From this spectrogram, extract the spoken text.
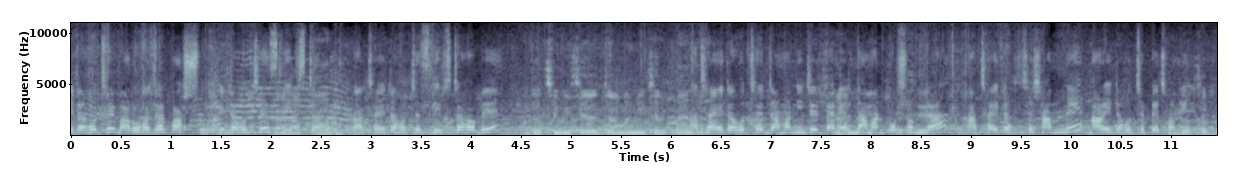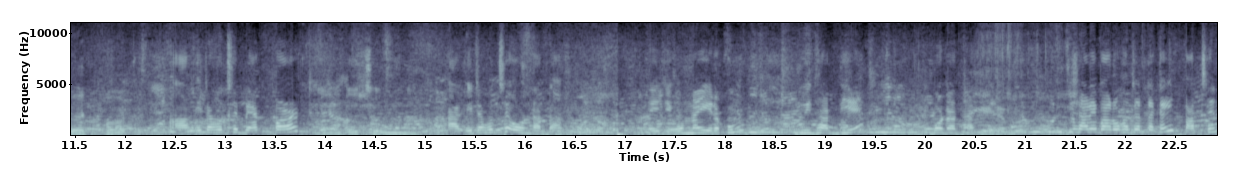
এটা হচ্ছে বারো হাজার পাঁচশো। এটা হচ্ছে স্লিপসটা আচ্ছা এটা হচ্ছে স্লিপসটা হবে এটা হচ্ছে নিচের জামার নিচের প্যান্ট আচ্ছা এটা হচ্ছে জামার নিচের প্যানেল দামান পোর্শনটা আচ্ছা এটা হচ্ছে সামনে আর এটা হচ্ছে পেছনে। হচ্ছে ব্যাক পার্ট আর এটা হচ্ছে ব্যাক পার্ট এটা হচ্ছে আর এটা হচ্ছে ওড়নাটা। এই যে ওড়নায় এরকম দুই ধার দিয়ে বর্ডার থাকবে। সাড়ে বারো হাজার টাকায় পাচ্ছেন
